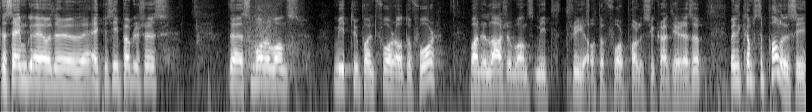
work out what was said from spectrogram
The same, uh, the APC publishers, the smaller ones meet 2.4 out of 4, while the larger ones meet 3 out of 4 policy criteria. So when it comes to policy,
